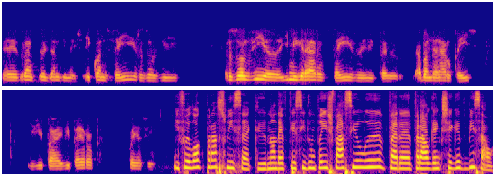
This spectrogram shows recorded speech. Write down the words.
eh, durante dois anos e meio. E quando saí, resolvi, resolvi uh, emigrar, sair, para abandonar o país e vir para, vir para a Europa. Foi assim. E foi logo para a Suíça, que não deve ter sido um país fácil eh, para, para alguém que chega de Bissau.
